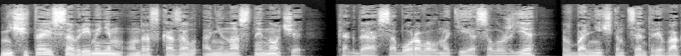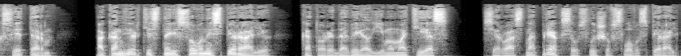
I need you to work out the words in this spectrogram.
Не считаясь со временем, он рассказал о ненастной ночи, когда соборовал Матиаса Лужье в больничном центре Ваксветерм, о конверте с нарисованной спиралью, который доверил ему Матиас. Сервас напрягся, услышав слово «спираль».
